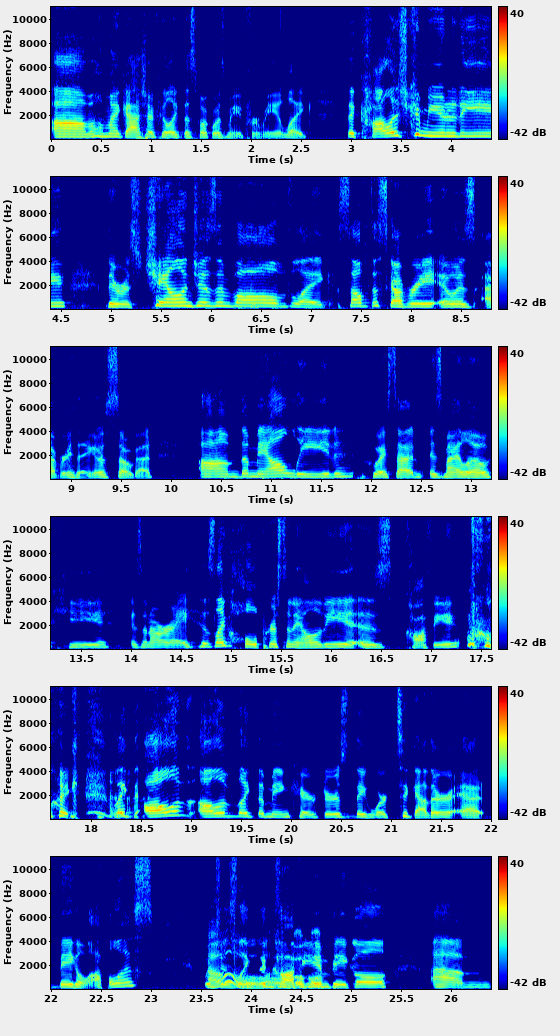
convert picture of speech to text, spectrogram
Um, oh my gosh, I feel like this book was made for me. Like the college community, there was challenges involved, like self-discovery. It was everything. It was so good. Um, the male lead, who I said is Milo, he is an RA. His like whole personality is coffee. like like all of all of like the main characters they work together at Bagelopolis, which is like the Oh. coffee and bagel um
